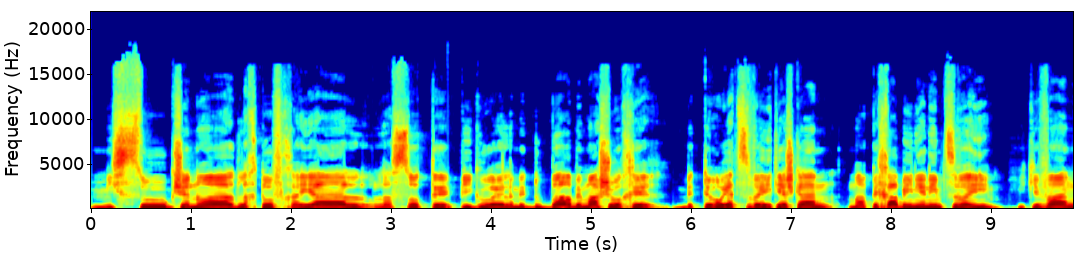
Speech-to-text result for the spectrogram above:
מסוג שנועד לחטוף חייל או לעשות uh, פיגוע, אלא מדובר במשהו אחר. בתיאוריה צבאית יש כאן מהפכה בעניינים צבאיים. מכיוון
